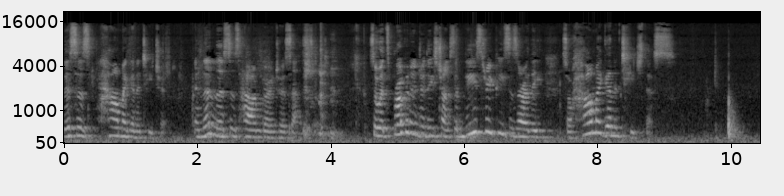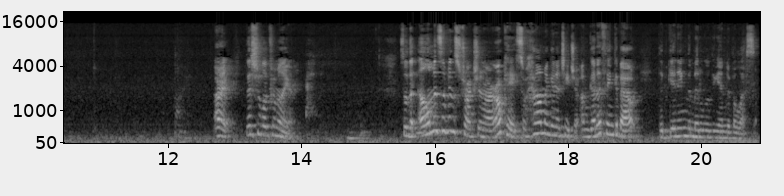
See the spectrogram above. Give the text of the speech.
This is how am I going to teach it? And then this is how I'm going to assess it. So it's broken into these chunks, and these three pieces are the so how am I going to teach this? All right, this should look familiar. So the elements of instruction are okay, so how am I going to teach it? I'm going to think about the beginning, the middle, and the end of a lesson.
